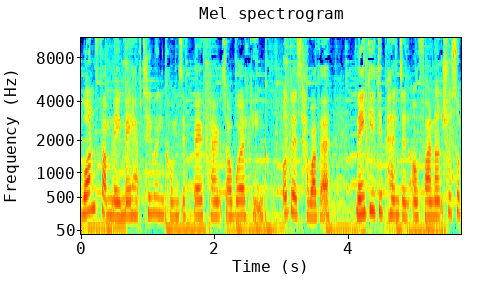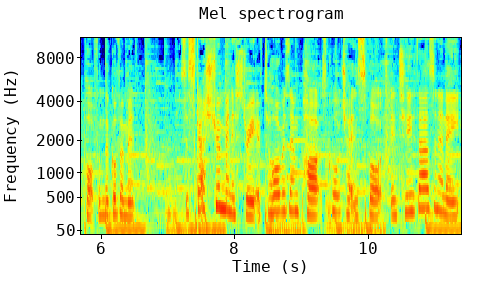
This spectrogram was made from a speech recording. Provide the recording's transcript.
One family may have two incomes if both parents are working, others, however, may be dependent on financial support from the government. Saskatchewan Ministry of Tourism, Parks, Culture and Sport in 2008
